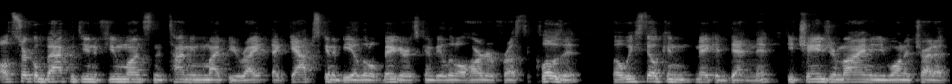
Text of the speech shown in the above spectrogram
i'll circle back with you in a few months and the timing might be right. That gap's going to be a little bigger. It's going to be a little harder for us to close it but we still can make a dent in it. If you change your mind and you want to try to,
